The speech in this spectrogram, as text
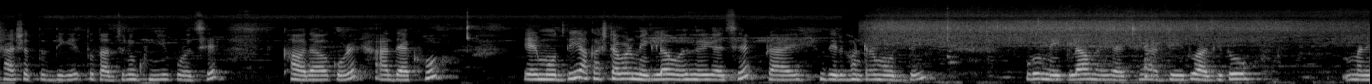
সাড়ে সাতটার দিকে, তো তার জন্য ঘুমিয়ে পড়েছে খাওয়া দাওয়া করে। আর দেখো, এর মধ্যেই আকাশটা আবার মেঘলা হয়ে গেছে, প্রায় দেড় ঘণ্টার মধ্যেই। পুরো মেঘলা হয়ে গেছে। আর যেহেতু আজকে তো মানে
